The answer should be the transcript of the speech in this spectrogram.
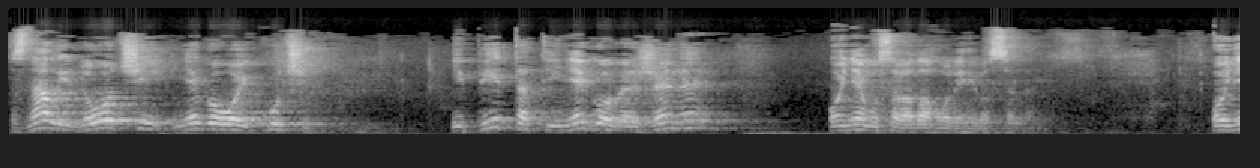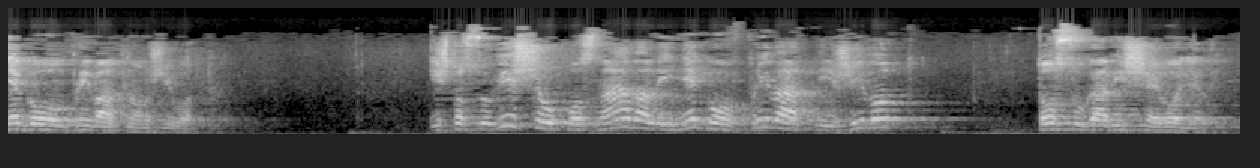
znali doći njegovoj kući i pitati njegove žene o njemu sallallahu alejhi ve. O njegovom privatnom životu. I što su više upoznavali njegov privatni život, to su ga više voljeli.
